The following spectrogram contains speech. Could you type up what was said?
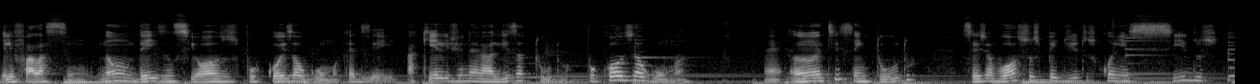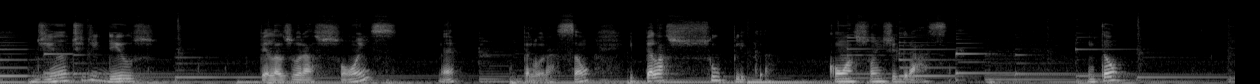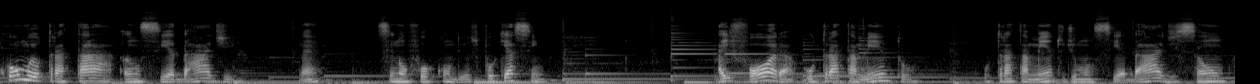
Ele fala assim: Não andeis ansiosos por coisa alguma. Quer dizer, aqui ele generaliza tudo, por coisa alguma. Né? Antes, em tudo, seja vossos pedidos conhecidos diante de Deus pelas orações, né? Pela oração e pela súplica com ações de graça. Então, como eu tratar a ansiedade, né? Se não for com Deus, porque assim, aí fora o tratamento, o tratamento de uma ansiedade são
